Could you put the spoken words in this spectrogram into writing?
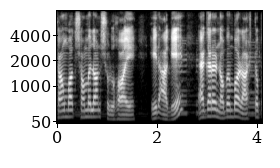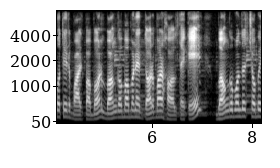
সংবাদ সম্মেলন শুরু হয়। এর আগে এগারোই নভেম্বর রাষ্ট্রপতির বাসভবন বঙ্গভবনের দরবার হল থেকে বঙ্গবন্ধুর ছবি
